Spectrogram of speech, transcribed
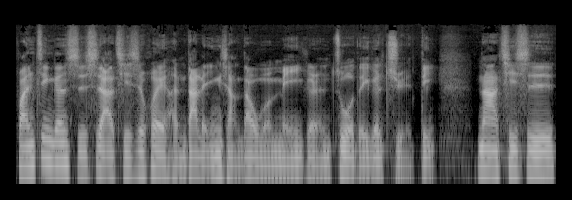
环境跟时事啊，其实会很大的影响到我们每一个人做的一个决定。那其实。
